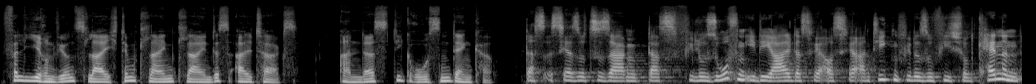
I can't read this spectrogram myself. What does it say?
verlieren wir uns leicht im Klein-Klein des Alltags. Anders die großen Denker. Das ist ja sozusagen das Philosophenideal, das wir aus der antiken Philosophie schon kennen,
